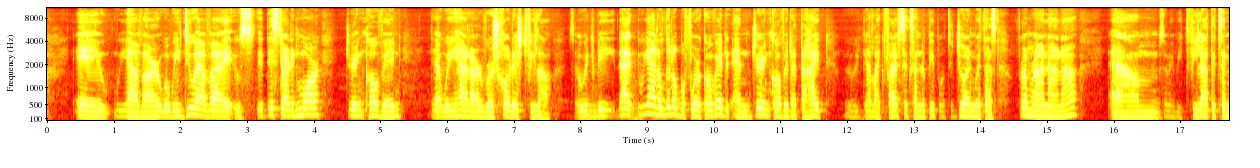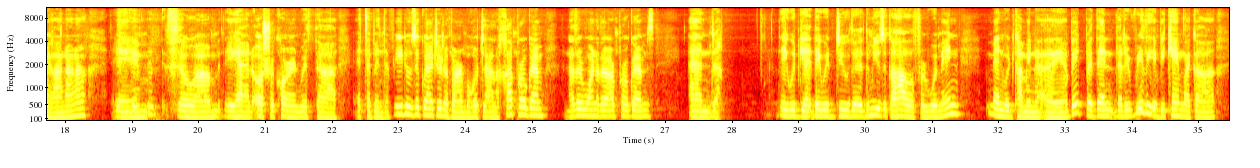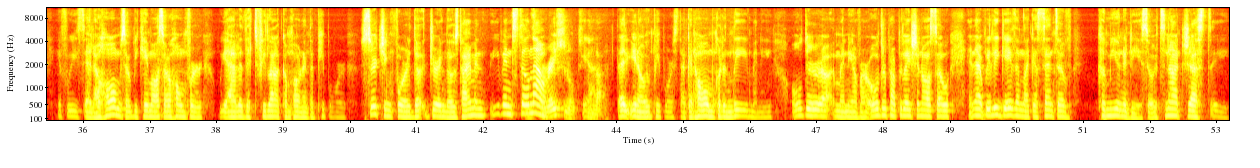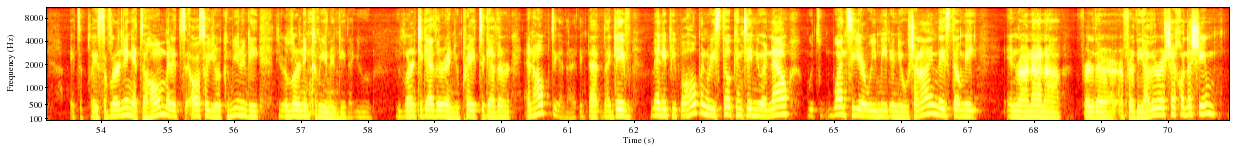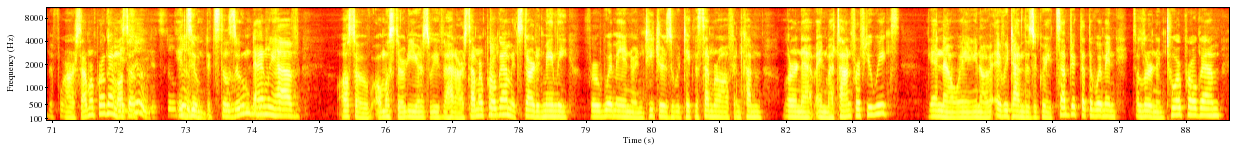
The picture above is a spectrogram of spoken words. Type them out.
uh, we have our what we do have. Uh, it was, this started more during COVID that we had our Rosh Chodesh Tefillah. So it would be that we had a little before COVID, and during COVID at the height, we would get like five, six hundred people to join with us from Ra'anana. Um, so maybe Tfilat Tetzeh Meranana. Um, so um, they had Oshra Koren with uh, Etta Ben David, who's a graduate of our Morot La'alacha program, another one of our programs. And they would get they would do the the musical hall for women. Men would come in a, a bit, but then that it really it became like a if we said a home, so it became also a home for we added the tefillah component that people were searching for the, during those time, and even still now. Inspirational Yeah, tefillah. that you know people were stuck at home, couldn't leave. Many older, uh, many of our older population also, and that really gave them like a sense of community. So it's not just a it's a place of learning, it's a home, but it's also your community, your learning community that you you learn together and you pray together and hope together. I think that that gave many people hope, and we still continue it now. Which once a year we meet in Yerushalayim. They still meet in Ra'anana for the for the other Rosh Chodeshim before our summer program. And also, it's zoomed. It's still it's zoomed. zoomed. It's still zoomed, and we have also almost 30 years we've had our summer program. It started mainly for women and teachers who would take the summer off and come learn at, in Matan for a few weeks. Again, now we, you know, every time there's a great subject that the women to learn and tour program,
